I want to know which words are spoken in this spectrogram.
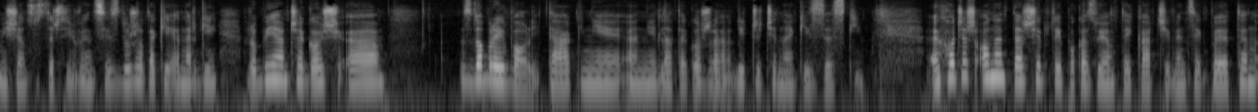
miesiącu stycznia, więc jest dużo takiej energii robienia czegoś z dobrej woli, tak? Nie, nie dlatego, że liczycie na jakieś zyski. E, chociaż one też się tutaj pokazują w tej karcie, więc jakby ten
